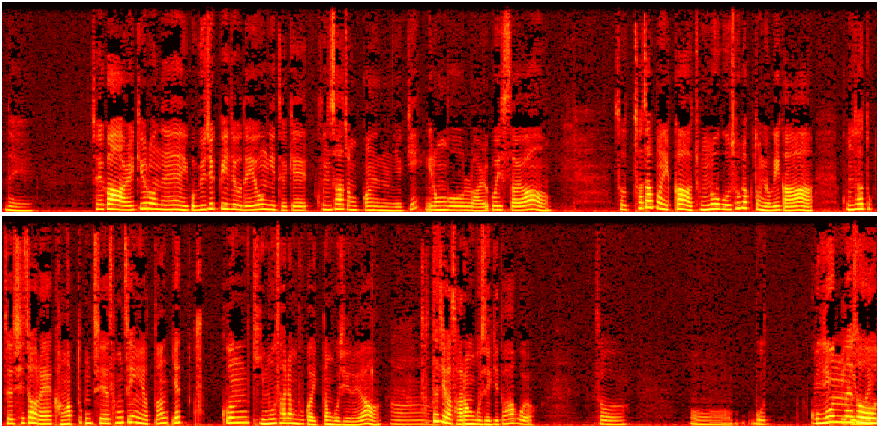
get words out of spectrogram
네. 제가 알기로는 이거 뮤직비디오 내용이 되게 군사 정권 얘기 이런 걸로 알고 있어요. 그래서 찾아보니까 종로구 소격동 여기가 군사 독재 시절에 강압 통치의 상징이었던 옛 국 군 기무 사령부가 있던 곳이래요. 아, 서태지가 자란 곳이기도 하고요. 그래서 어뭐 고문에서?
